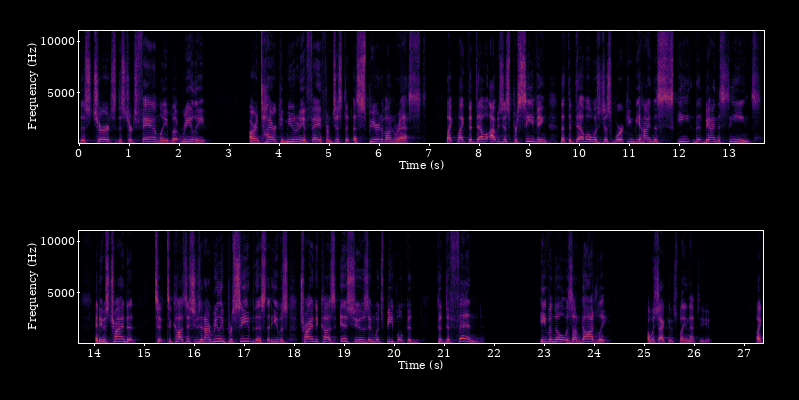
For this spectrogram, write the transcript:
this church, this church family, but really our entire community of faith from just a, a spirit of unrest. Like, like the devil, I was just perceiving that the devil was just working behind the, ski, the, behind the scenes. And he was trying to, to, to cause issues. And I really perceived this that he was trying to cause issues in which people could, could defend, even though it was ungodly. I wish I could explain that to you like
